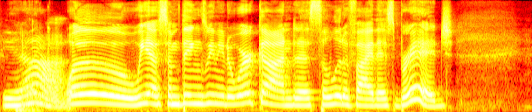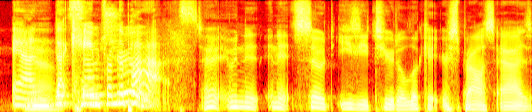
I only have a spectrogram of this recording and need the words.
Yeah. Whoa, we have some things we need to work on to solidify this bridge. And Yeah. that It's came so from the past. And, and it, and it's so easy too to look at your spouse as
